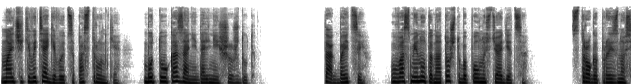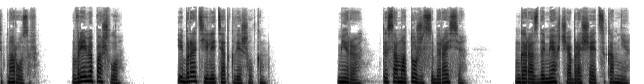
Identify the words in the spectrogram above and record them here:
Мальчики вытягиваются по струнке, будто указаний дальнейших ждут. «Так, бойцы, у вас минута на то, чтобы полностью одеться», — строго произносит Морозов. «Время пошло». И братья летят к вешалкам. «Мира, ты сама тоже собирайся». Гораздо мягче обращается ко мне.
